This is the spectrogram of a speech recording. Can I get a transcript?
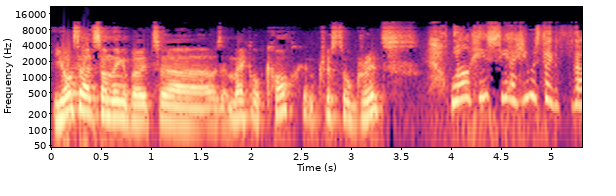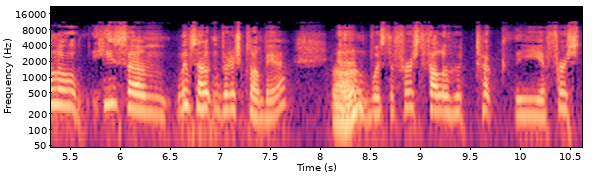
you also had something about uh, was it Michael Koch and Crystal Grids? Well, he's yeah, he was the fellow. He's um lives out in British Columbia, Uh-huh. and was the first fellow who took the first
